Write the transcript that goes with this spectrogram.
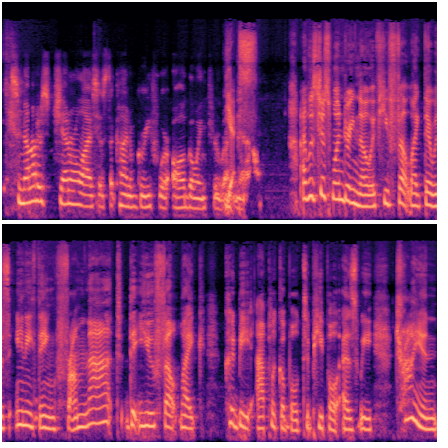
It's not as generalized as the kind of grief we're all going through right yes. now. I was just wondering though if you felt like there was anything from that that you felt like could be applicable to people as we try and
